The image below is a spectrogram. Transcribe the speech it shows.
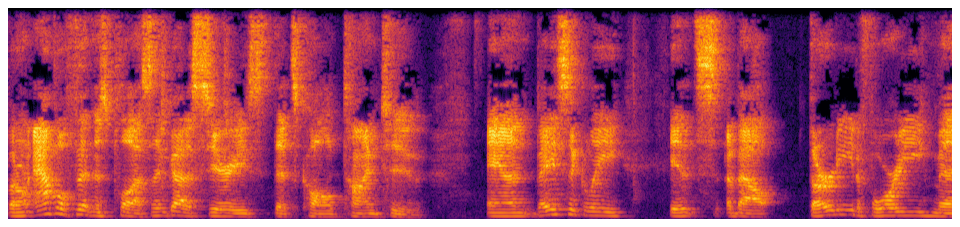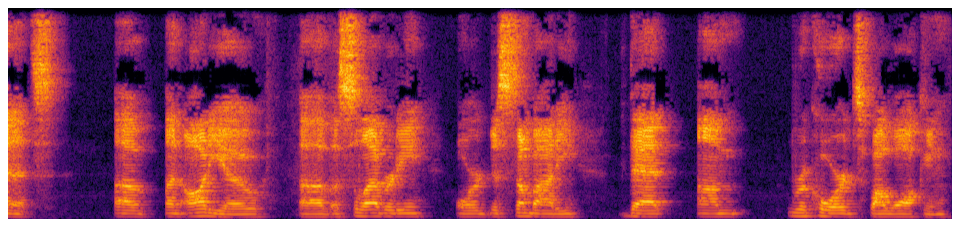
But on Apple Fitness Plus, they've got a series that's called Time Two, and basically, it's about thirty to forty minutes of an audio of a celebrity or just somebody that um, records while walking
